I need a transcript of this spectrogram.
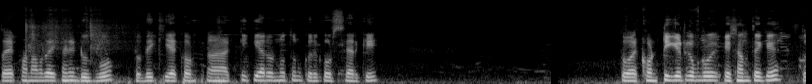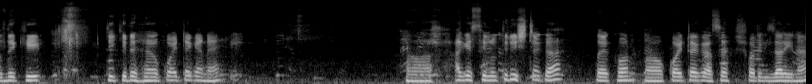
তো এখন আমরা এখানে ঢুকবো। তো দেখি এখন কি কি আরও নতুন করে করছে আর কি। তো এখন টিকিট কাটবো এখান থেকে, তো দেখি টিকিটে হ্যাঁ কয় টাকা নেয়? আগে ছিল তিরিশ টাকা, তো এখন কয় টাকা আছে সঠিক জানি না।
